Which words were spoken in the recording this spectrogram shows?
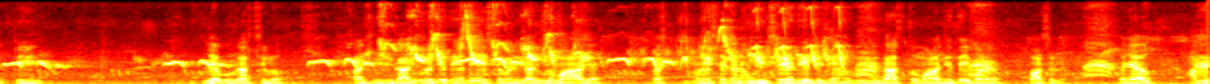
একটি লেবু গাছ ছিল। গাছগুলো যেতে যেতে স্ট্রবেরি গাছগুলো মারা যায়। তা সেখানে উনি ছেড়ে দিয়েছে যে গাছ তো মারা যেতেই পারে পার্সেলে তো যাই হোক, আমি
